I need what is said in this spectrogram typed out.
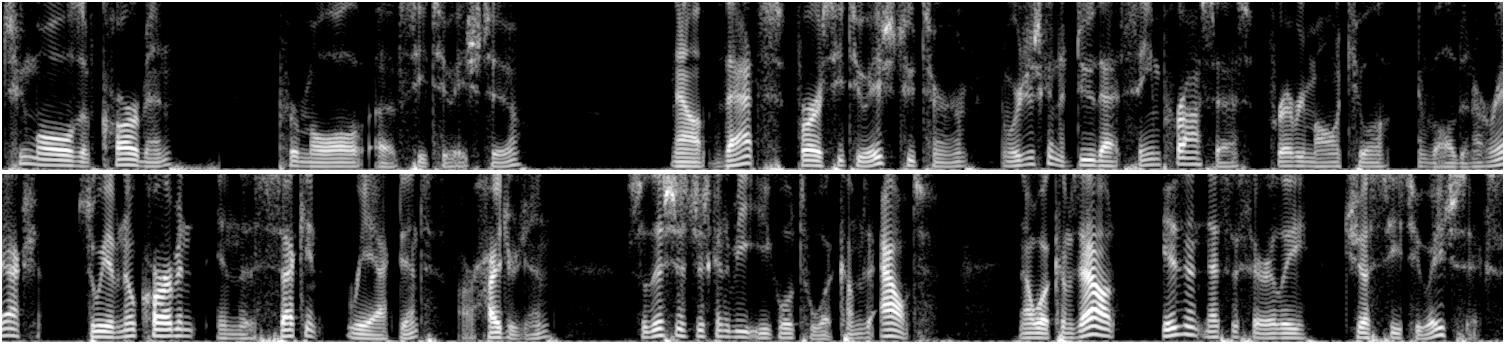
2 moles of carbon per mole of C2H2. Now that's for our C2H2 term, and we're just going to do that same process for every molecule involved in our reaction. So we have no carbon in the second reactant, our hydrogen, so this is just going to be equal to what comes out. Now what comes out isn't necessarily just C2H6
